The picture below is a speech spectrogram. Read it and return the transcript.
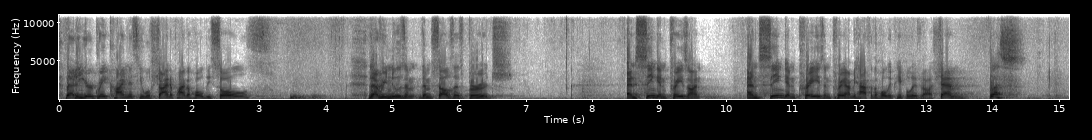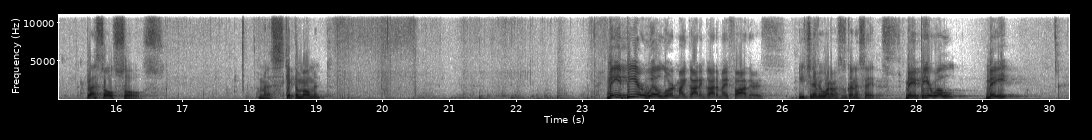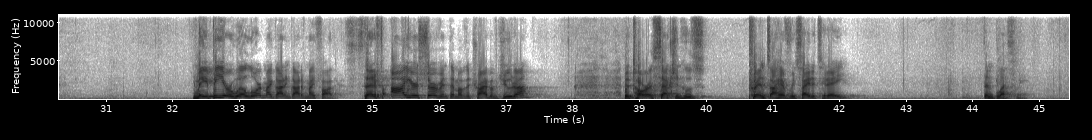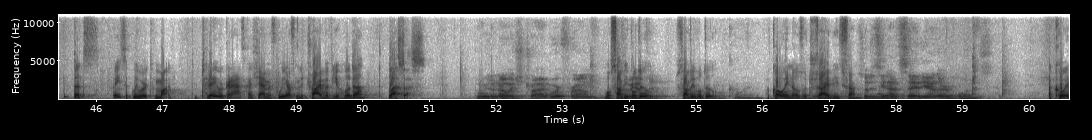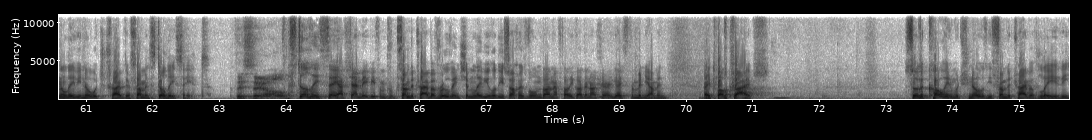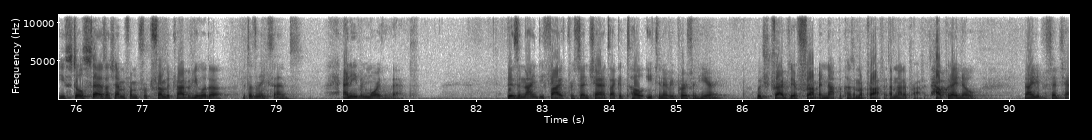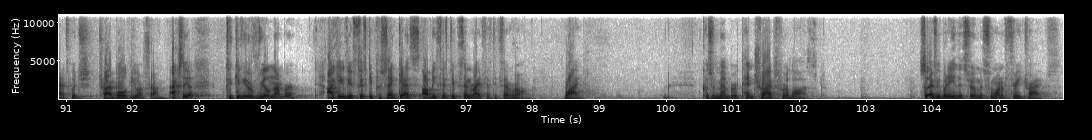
that in your great kindness you will shine upon the holy souls that renew them, themselves as birds, and sing and praise on and sing and praise and pray on behalf of the holy people of Israel. Hashem, bless, bless all souls. I'm going to skip a moment. May it be your will, Lord my God and God of my fathers. Each and every one of us is going to say this. May it be your will, may, may it be your will, Lord my God and God of my fathers, that if I, your servant, am of the tribe of Judah, the Torah section whose print I have recited today, then bless me. That's basically where tomo- today we're going to ask Hashem if we are from the tribe of Yehuda, bless us. But we don't know which tribe we're from. Well, some So people have do. Some people do. A Kohen knows which tribe he's from. So does he not say the other ones? A Kohen and Levi know which tribe they're from, and still they say it. They say all? Still they say Hashem, maybe from, from the tribe of Reuven, Shimon, Levi, Yehuda, Yisachar, Zvulun, Dan, Naphtali, Gad, and Asher, yes, from. Right, 12 tribes. So the Kohen, which knows he's from the tribe of Levi, he still says Hashem from, from the tribe of Yehuda. That doesn't make sense. And even more than that, there's a 95% chance I could tell each and every person here which tribe they're from, and not because I'm a prophet. I'm not a prophet. How could I know 90% chance which tribe all of you are from? Actually, uh, to give you a real number, I can give you a 50% guess. I'll be 50% right, 50% wrong. Why? Because remember, 10 tribes were lost. So everybody in this room is from one of three tribes.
